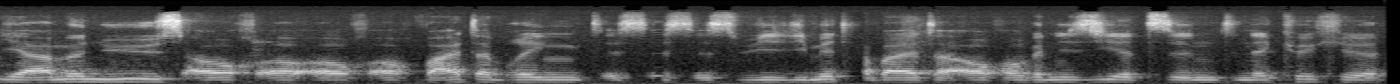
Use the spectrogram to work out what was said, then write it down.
ja, Menüs auch, auch, auch weiterbringt, ist, ist, ist, wie die Mitarbeiter auch organisiert sind in der Küche.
